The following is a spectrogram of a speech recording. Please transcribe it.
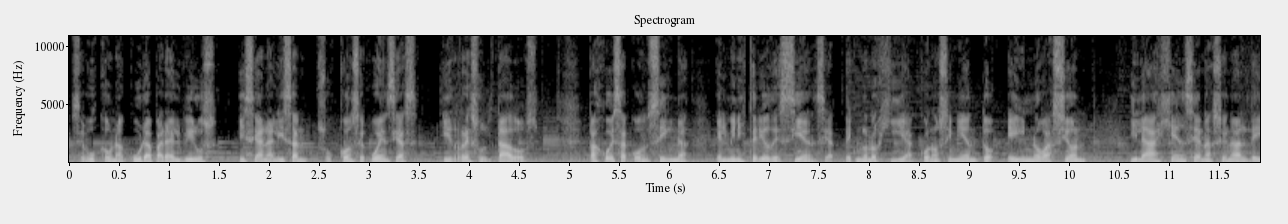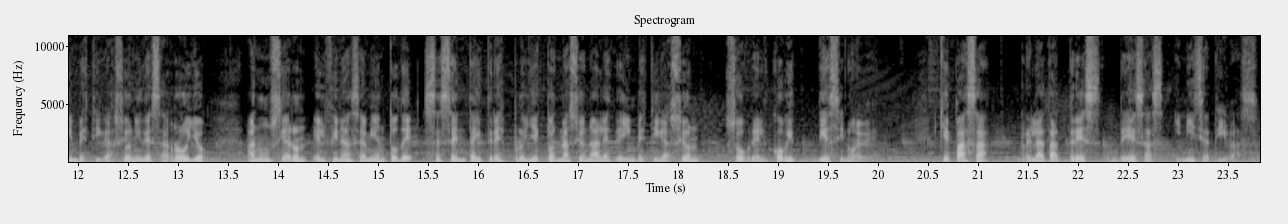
se busca una cura para el virus y se analizan sus consecuencias y resultados. Bajo esa consigna, el Ministerio de Ciencia, Tecnología, Conocimiento e Innovación y la Agencia Nacional de Investigación y Desarrollo anunciaron el financiamiento de 63 proyectos nacionales de investigación sobre el COVID-19. ¿Qué pasa? Relata tres de esas iniciativas.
